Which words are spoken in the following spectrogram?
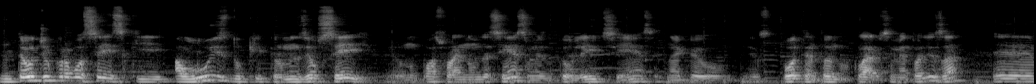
Então eu digo para vocês que, à luz do que, pelo menos eu sei, eu não posso falar em nome da ciência, mas do que eu leio de ciência, né, que eu estou tentando, claro, se me atualizar, é,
